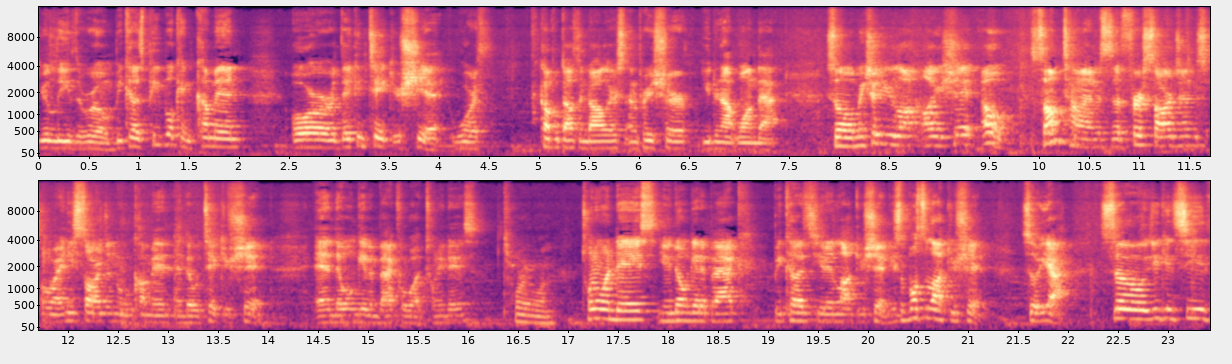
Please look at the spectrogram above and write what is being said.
you leave the room because people can come in or they can take your shit worth a couple thousand dollars, and I'm pretty sure you do not want that. So make sure you lock all your shit. Oh, sometimes the first sergeants or any sergeant will come in and they will take your shit and they won't give it back for what, 20 days? 21. 21 days, you don't get it back because you didn't lock your shit. You're supposed to lock your shit. So yeah. So you can see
